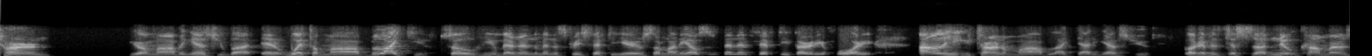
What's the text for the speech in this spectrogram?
turn your mob against you, but with a mob like you. So if you've been in the ministries 50 years, somebody else has been in 50, 30, or 40, I don't think you turn a mob like that against you. But if it's just uh, newcomers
